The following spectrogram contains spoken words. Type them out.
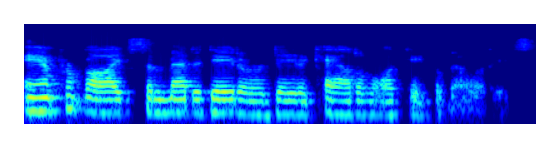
and provide some metadata or data catalog capabilities.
